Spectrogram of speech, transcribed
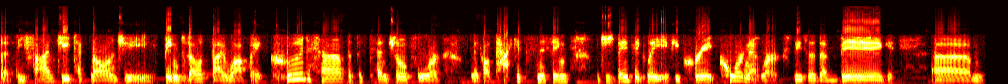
that the 5G technology being developed by Huawei could have the potential for what they call packet sniffing, which is basically if you create core networks, these are the big, um,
